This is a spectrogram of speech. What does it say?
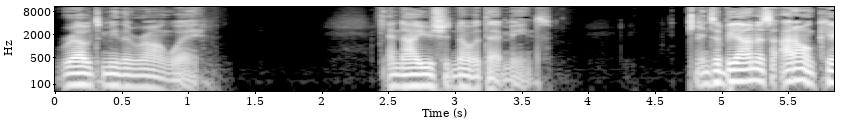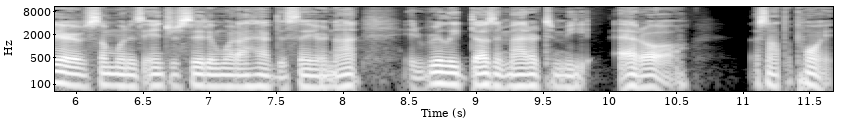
rubbed me the wrong way. And now you should know what that means. And to be honest, I don't care if someone is interested in what I have to say or not. It really doesn't matter to me at all. That's not the point.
